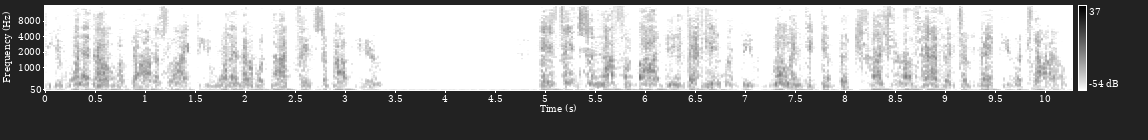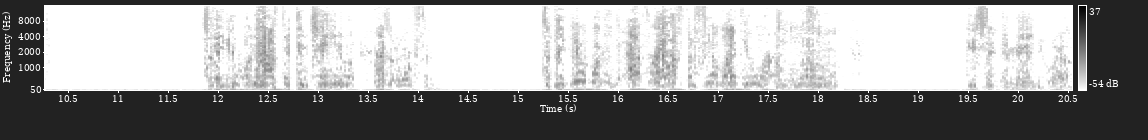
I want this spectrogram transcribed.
Do you want to know what God is like? Do you want to know what God thinks about you? He thinks enough about you that he would be willing to give the treasure of heaven to make you a child. So that you wouldn't have to continue as an orphan. So that you wouldn't ever have to feel like you were alone. He sent Emmanuel.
